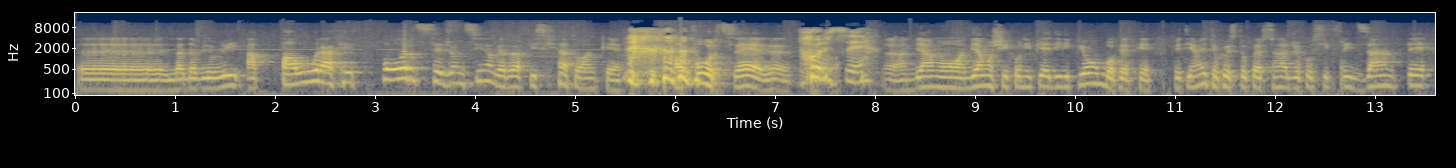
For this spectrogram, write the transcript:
eh, la WWE ha paura che forse John Cena verrà fischiato anche, ah, forse, eh, eh, Forse. eh, andiamo, andiamoci con i piedi di piombo perché effettivamente questo personaggio così frizzante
